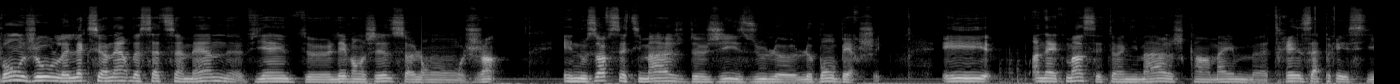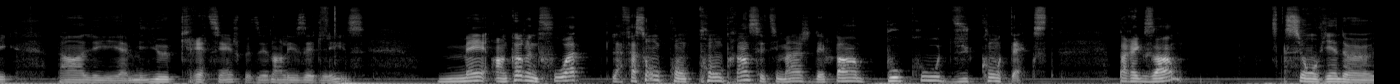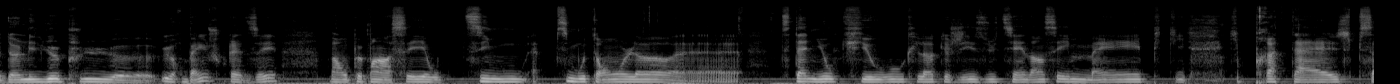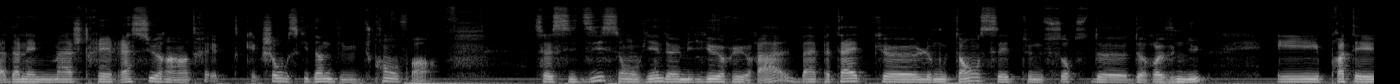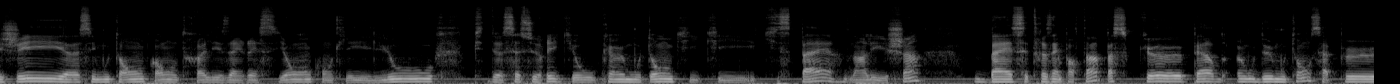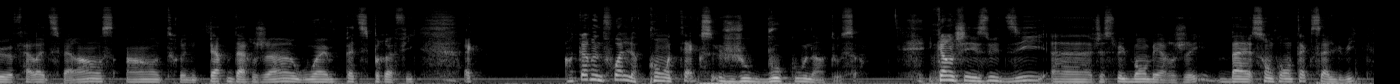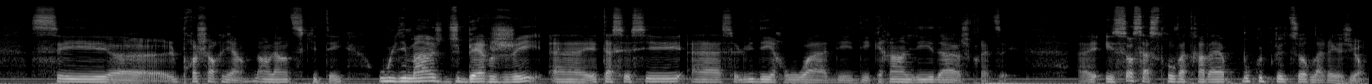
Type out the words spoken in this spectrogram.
Bonjour, le lectionnaire de cette semaine vient de l'Évangile selon Jean et nous offre cette image de Jésus, le, bon berger. Et honnêtement, c'est une image quand même très appréciée dans les milieux chrétiens, je peux dire, dans les églises. Mais encore une fois, la façon qu'on comprend cette image dépend beaucoup du contexte. Par exemple, si on vient d'un milieu plus euh, urbain, je pourrais dire, ben, on peut penser aux petits, petits moutons, là, euh, petit agneau cute là, que Jésus tient dans ses mains, puis qui, qui protège, puis ça donne une image très rassurante, quelque chose qui donne du, confort. Ceci dit, si on vient d'un milieu rural, ben peut-être que le mouton, c'est une source de, de revenus et protéger euh, ces moutons contre les agressions, contre les loups, puis de s'assurer qu'il n'y a aucun mouton qui, qui, qui, se perd dans les champs, ben c'est très important parce que perdre un ou deux moutons, ça peut faire la différence entre une perte d'argent ou un petit profit. Encore une fois, le contexte joue beaucoup dans tout ça. Et quand Jésus dit euh, Je suis le bon berger, ben, son contexte à lui, c'est euh, le Proche-Orient dans l'Antiquité, où l'image du berger euh, est associée à celui des rois, des, grands leaders, je pourrais dire. Euh, et ça, ça se trouve à travers beaucoup de cultures de la région.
